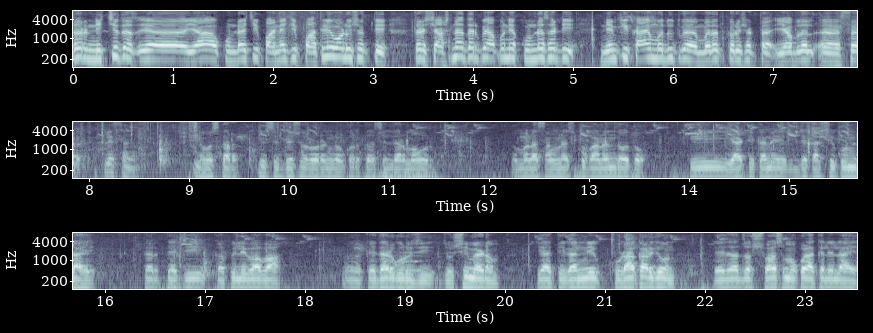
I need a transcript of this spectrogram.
तर निश्चितच या- कुंडाची पाण्याची पातळी वाढू शकते. तर शासनातर्फे आपण या कुंडासाठी नेमकी काय मदत मदत करू शकता? याबद्दल सर प्लीज सांगा. नमस्कार. मी सिद्धेश्वर वरणगावकर तहसीलदार माहूर. मला सांगण्यास खूप आनंद होतो. की या ठिकाणी जे काशीकुंड आहे तर त्याची कपिले बाबा केदार गुरुजी जोशी मॅडम या तिघांनी पुढाकार घेऊन त्याचा जो श्वास मोकळा केलेला आहे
